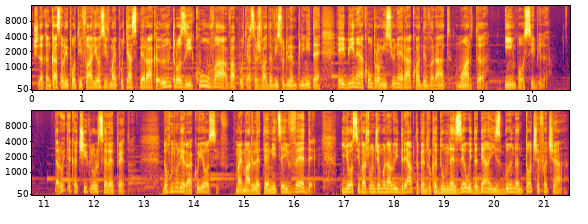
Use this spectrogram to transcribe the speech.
Și dacă în casa lui Potifar Iosif mai putea spera că într-o zi, cumva, va putea să-și vadă visurile împlinite, ei bine, acum promisiunea era cu adevărat moartă, imposibilă. Dar uite că ciclul se repetă. Domnul era cu Iosif. Mai marele temnițe îi vede. Iosif ajunge mâna lui dreaptă pentru că Dumnezeu îi dădea izbândă în tot ce făcea.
